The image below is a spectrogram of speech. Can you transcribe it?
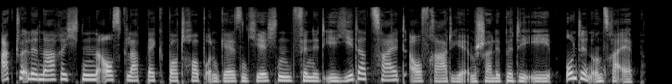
Aktuelle Nachrichten aus Gladbeck, Bottrop und Gelsenkirchen findet ihr jederzeit auf radio und in unserer App.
